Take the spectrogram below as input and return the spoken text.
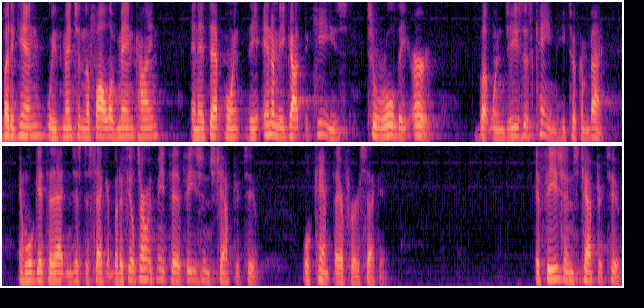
But again, we've mentioned the fall of mankind, and at that point, the enemy got the keys to rule the earth. But when Jesus came, he took them back. And we'll get to that in just a second. But if you'll turn with me to Ephesians chapter 2, we'll camp there for a second. Ephesians chapter 2.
